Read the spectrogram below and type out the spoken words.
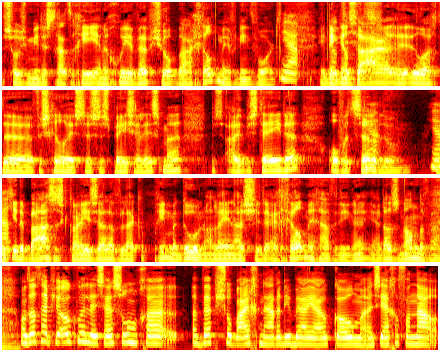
social media strategie en een goede webshop waar geld mee verdiend wordt. Ja, Ik denk dat, daar heel erg de verschil is tussen specialisme, dus uitbesteden, of het zelf Ja. doen. Ja. Weet je, de basis kan je zelf lekker prima doen. Alleen als je er echt geld mee gaat verdienen, ja, dat is een ander verhaal. Want dat heb je ook wel eens, hè? Sommige webshop-eigenaren die bij jou komen en zeggen van... nou,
